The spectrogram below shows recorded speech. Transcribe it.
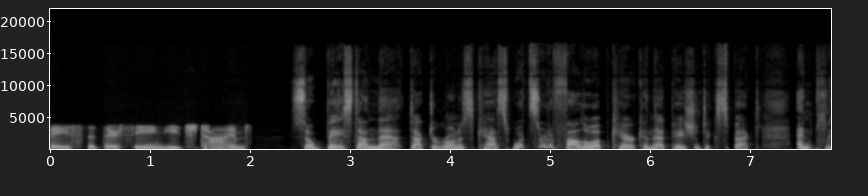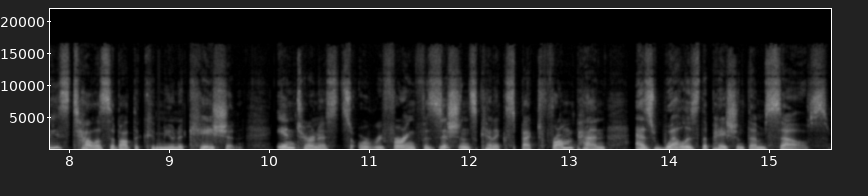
face that they're seeing each time. So, based on that, Dr. Ronas Cass, what sort of follow up care can that patient expect? And please tell us about the communication internists or referring physicians can expect from Penn as well as the patient themselves.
